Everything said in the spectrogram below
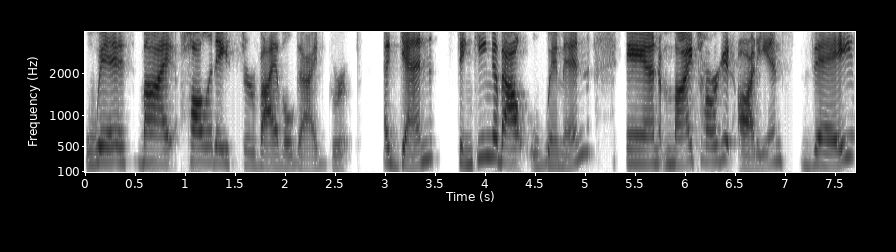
with my holiday survival guide group. Again, thinking about women and my target audience, they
